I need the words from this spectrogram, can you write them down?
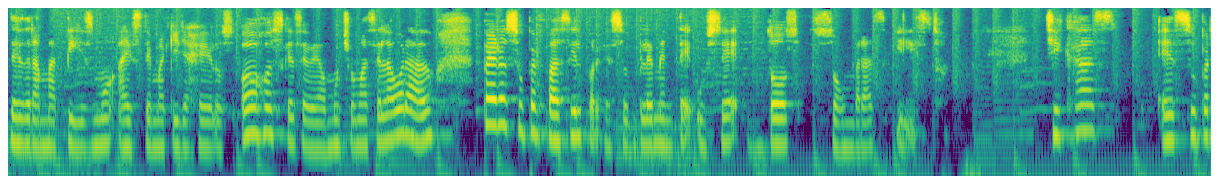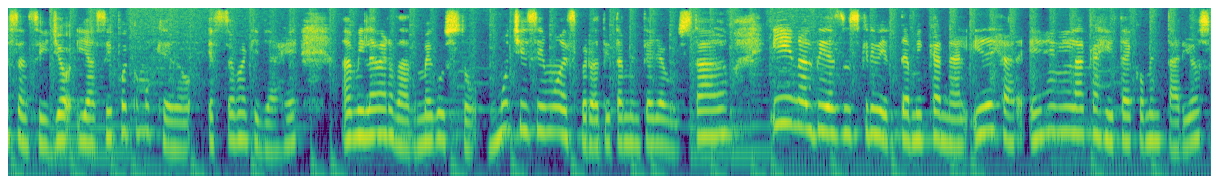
de dramatismo a este maquillaje de los ojos que se vea mucho más elaborado pero es súper fácil porque simplemente usé dos sombras y listo chicas es súper sencillo y así fue como quedó este maquillaje. A mí la verdad me gustó muchísimo, espero a ti también te haya gustado y no olvides suscribirte a mi canal y dejar en la cajita de comentarios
